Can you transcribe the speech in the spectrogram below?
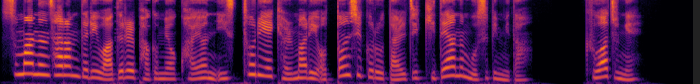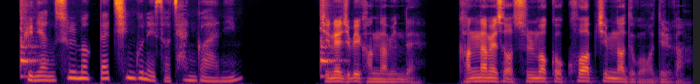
수많은 사람들이 와드를 박으며 과연 이 스토리의 결말이 어떤 식으로 날지 기대하는 모습입니다. 그 와중에 그냥 술 먹다 친구네서 잔 거 아님? 지네 집이 강남인데 강남에서 술 먹고 코앞 집 놔두고 어딜 가.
